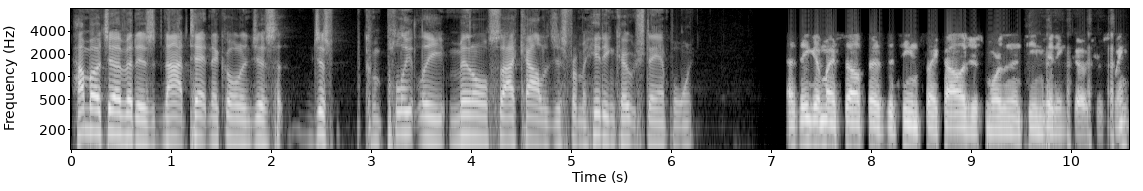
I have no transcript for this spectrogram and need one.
how much of it is not technical and just just completely mental psychologist from a hitting coach standpoint I think of myself as the team psychologist more than the team hitting coach or swing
